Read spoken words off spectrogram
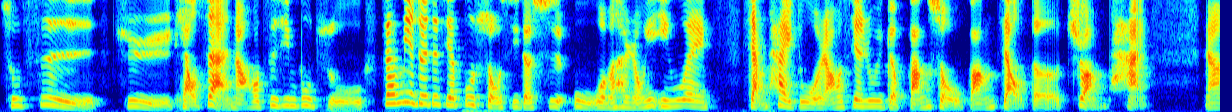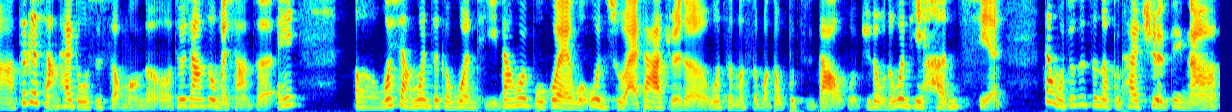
初次去挑战，然后自信不足，在面对这些不熟悉的事物，我们很容易因为想太多，然后陷入一个绑手绑脚的状态。那这个想太多是什么呢？就像是我们想着，诶呃，我想问这个问题，但会不会我问出来，大家觉得我怎么什么都不知道？我觉得我的问题很浅，但我就是真的不太确定啊。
